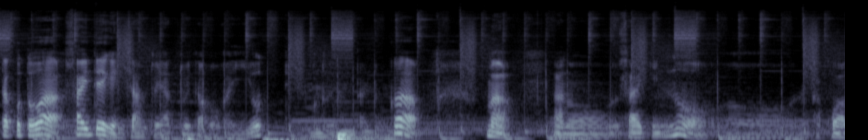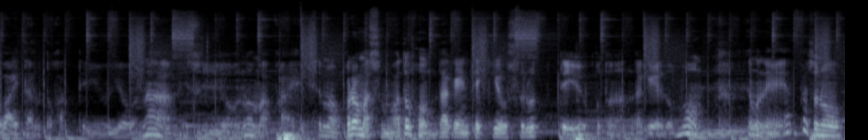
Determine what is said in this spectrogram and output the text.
たことは最低限ちゃんとやっといた方がいいよっていうことであったりとか、まあ、あの最近のコアバイタルとかっていうような SEO のまあ開発、まあ、これはまあスマートフォンだけに適用するっていうことなんだけれども、でもねやっぱりその表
